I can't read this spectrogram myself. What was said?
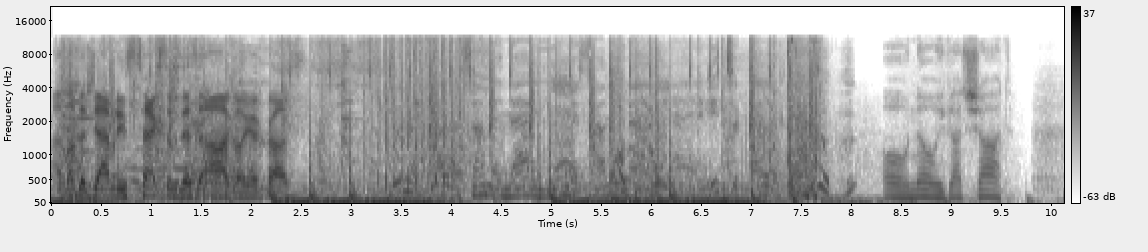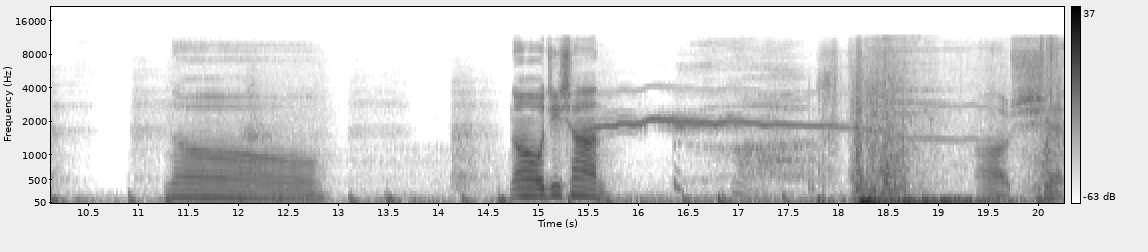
I love the Japanese text of this ah going across. He got shot. No. No, Ji-chan. Oh shit.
